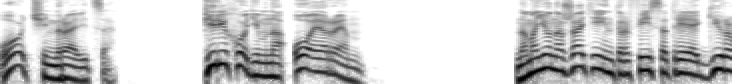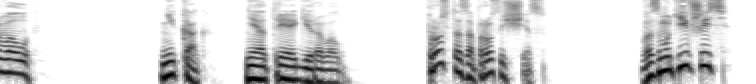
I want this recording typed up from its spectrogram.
Очень нравится. Переходим на ОРН. На мое нажатие интерфейс отреагировал... Никак не отреагировал. Просто запрос исчез. Возмутившись,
